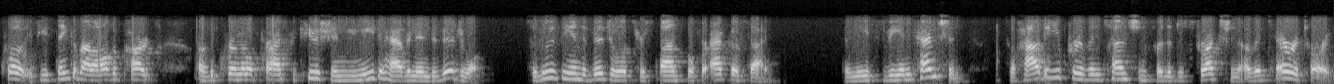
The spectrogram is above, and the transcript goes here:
quote, if you think about all the parts of the criminal prosecution, you need to have an individual. So who's the individual that's responsible for ecocide? There needs to be intention. So how do you prove intention for the destruction of a territory?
